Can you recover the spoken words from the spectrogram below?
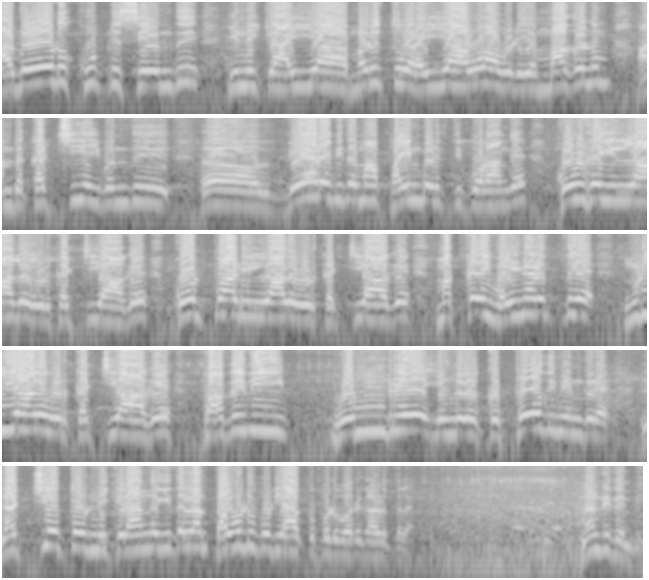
அதோடு கூட்டு சேர்ந்து இன்னைக்கு ஐயா மருத்துவர் ஐயாவும் அவருடைய மகனும் அந்த கட்சியை வந்து வேற விதமாக பயன்படுத்தி போகிறாங்க கொள்கை இல்லாத ஒரு கட்சியாக கோட்பாடு இல்லாத ஒரு கட்சியாக மக்களை வழிநடத்த முடியாத ஒரு கட்சியாக பதவி ஒன்றே எங்களுக்கு போதும் என்கிற லட்சியத்தோடு நிற்கிறாங்க இதெல்லாம் தவிடுபொடி ஆக்கப்படும் வருங்காலத்தில் நன்றி தம்பி.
